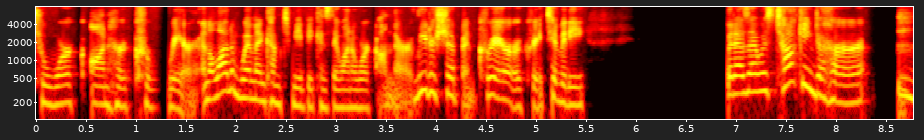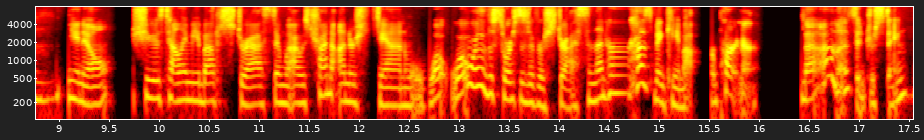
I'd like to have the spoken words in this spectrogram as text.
to work on her career. And a lot of women come to me because they want to work on their leadership and career or creativity. But as I was talking to her, you know, she was telling me about stress and I was trying to understand what, what were the sources of her stress. And then her husband came up, her partner. Now, oh, that's interesting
